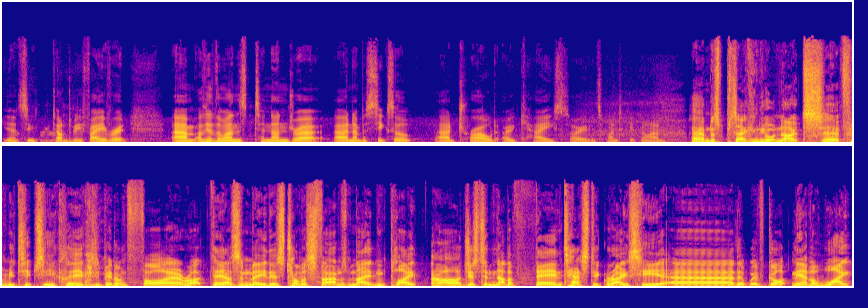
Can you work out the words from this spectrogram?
you know, it's entitled to be a favourite. Um, of the other ones, Tanundra, uh, number six, are uh, trialled okay, so it's one to keep an eye on. I'm just taking your notes uh, from your tips here, Claire, because you've been on fire. Right, 1,000 metres, Thomas Farms maiden plate. Oh, just another fantastic race here uh, that we've got. Now, the weight,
